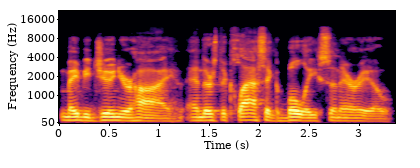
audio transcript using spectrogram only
maybe junior high, and there's the classic bully scenario.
